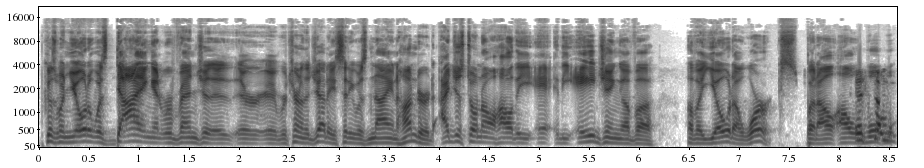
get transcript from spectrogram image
because when Yoda was dying at Revenge or uh, Return of the Jedi, he said he was 900. I just don't know how the the aging of a of a Yoda works. But I'll. I'll it's, we'll, the,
